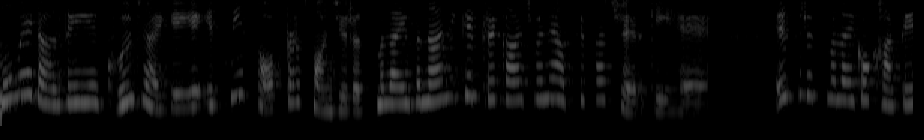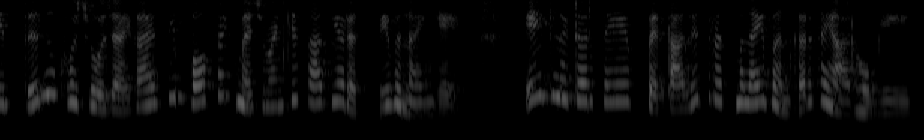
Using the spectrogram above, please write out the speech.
मुँह में डालते ही ये घुल जाएगी, ये इतनी सॉफ्ट और स्पॉन्जी रसमलाई बनाने की ट्रिक आज मैंने आपके साथ शेयर की है। इस रसमलाई को खाते दिल खुश हो जाएगा, ऐसी परफेक्ट मेज़रमेंट के साथ ये रेसिपी बनाएँगे। एक लीटर से 45 रसमलाई बनकर तैयार होगी।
